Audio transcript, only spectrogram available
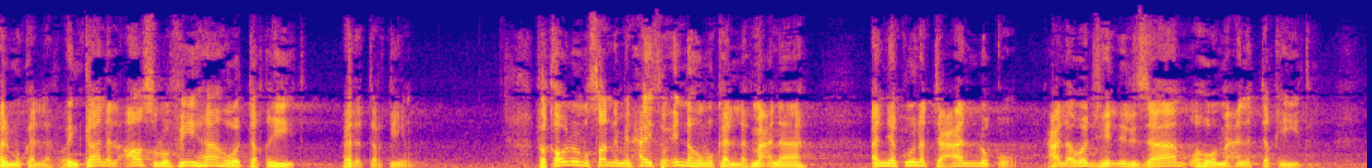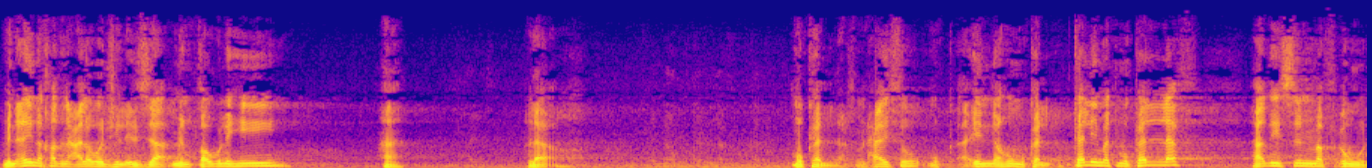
المكلف. وإن كان الأصل فيها هو التقييد هذا التركيب فقول المصنف من حيث إنه مكلف معناه أن يكون التعلق على وجه الإلزام وهو معنى التقييد. من أين أخذنا على وجه الإلزام؟ من قوله ها لا. مكلف. من حيث مك... إنه مكلف. كلمة مكلف هذه اسم مفعول.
